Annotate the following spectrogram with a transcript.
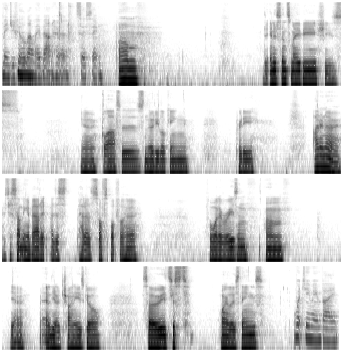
made you feel that Hmm. way about her so soon? Um, the innocence, maybe. She's, you know, glasses, nerdy looking, pretty. I don't know. It's just something about it. I just had a soft spot for her, for whatever reason. Um, yeah, and you know, Chinese girl. So it's just one of those things. What do you mean by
